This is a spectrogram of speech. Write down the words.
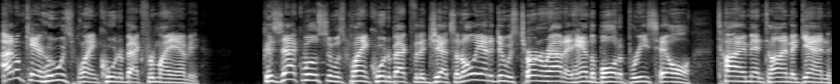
I don't care who was playing quarterback for Miami. Because Zach Wilson was playing quarterback for the Jets, and all he had to do was turn around and hand the ball to Breece Hall time and time again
